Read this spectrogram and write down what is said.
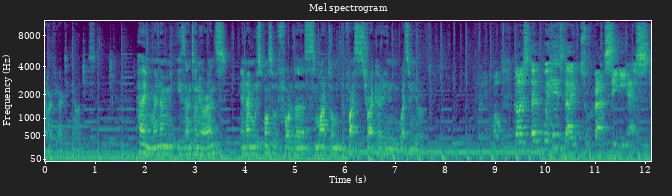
AR VR technologies. Hi, my name is Antonio Arantes, and I'm responsible for the smart home devices tracker in Western Europe. Brilliant. Well, guys, uh, we're here today to talk about CES,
